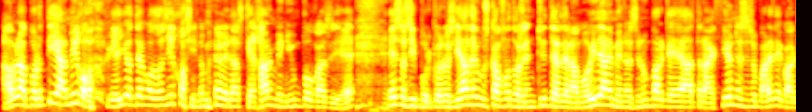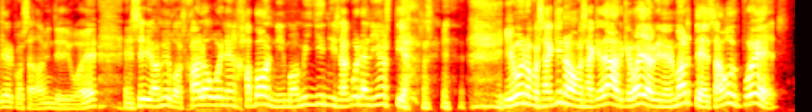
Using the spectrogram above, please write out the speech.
Habla por ti, amigo, que yo tengo dos hijos y no me verás quejarme ni un poco así, ¿eh? Eso sí, por curiosidad he buscado fotos en Twitter de la movida, menos en un parque de atracciones, eso parece cualquier cosa, también te digo, ¿eh? En serio, amigos, Halloween en Japón, ni Momiji, ni Sakura, ni hostias. y bueno, pues aquí nos vamos a quedar, que vaya bien el martes, agur pues.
